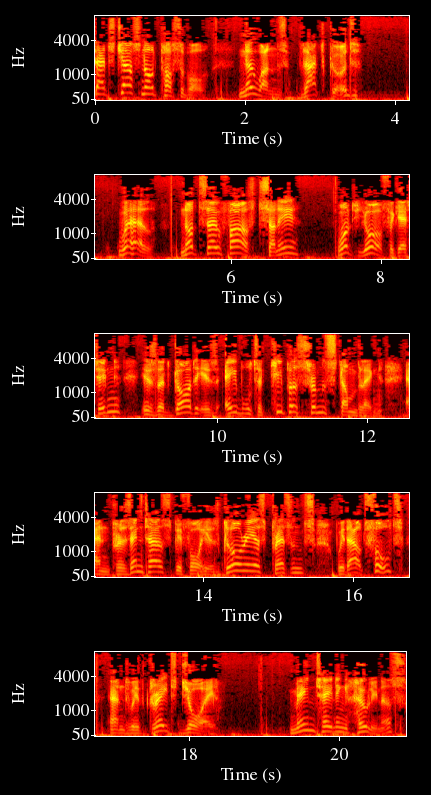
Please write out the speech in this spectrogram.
That's just not possible. No one's that good. Well, not so fast, Sonny. What you're forgetting is that God is able to keep us from stumbling and present us before His glorious presence without fault and with great joy. Maintaining holiness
